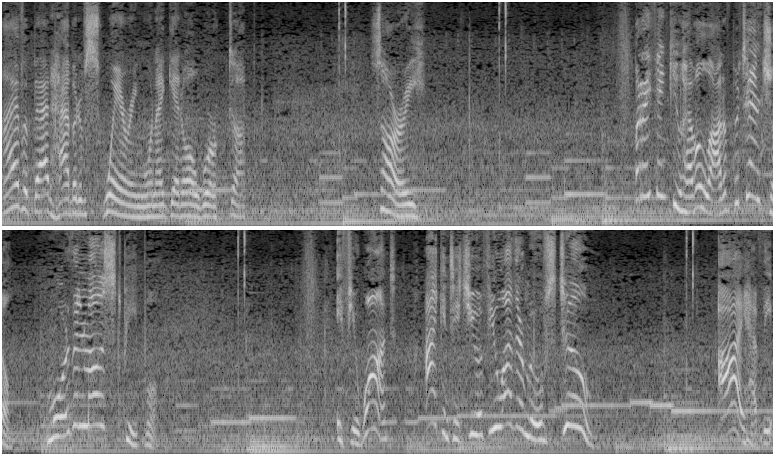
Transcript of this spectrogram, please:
I have a bad habit of swearing when I get all worked up. Sorry. But I think you have a lot of potential. More than most people. If you want, I can teach you a few other moves too. I have the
